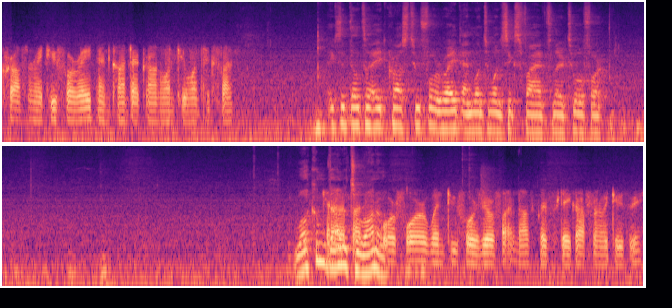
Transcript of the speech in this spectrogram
cross runway 248 and contact ground 12165. Exit Delta 8, cross 24 right and 12165, Flair 204. Welcome down to Toronto. 44, wind 2405, now it's clear for takeoff, runway 23.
